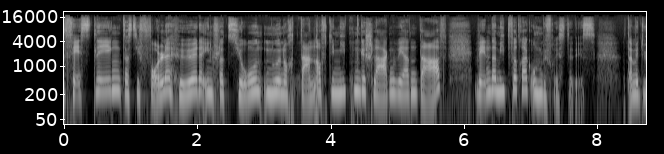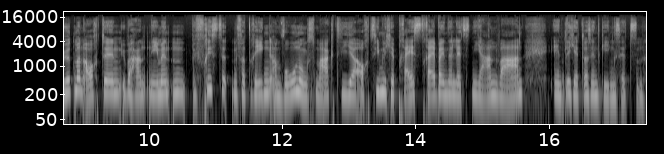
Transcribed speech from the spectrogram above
festlegen, dass die volle Höhe der Inflation nur noch dann auf die Mieten geschlagen werden darf, wenn der Mietvertrag unbefristet ist. Damit wird man auch den überhandnehmenden befristeten Verträgen am Wohnungsmarkt, die ja auch ziemliche Preistreiber in den letzten Jahren waren, endlich etwas entgegensetzen.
